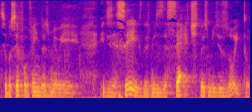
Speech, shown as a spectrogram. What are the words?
se você for ver em 2016, 2017, 2018,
